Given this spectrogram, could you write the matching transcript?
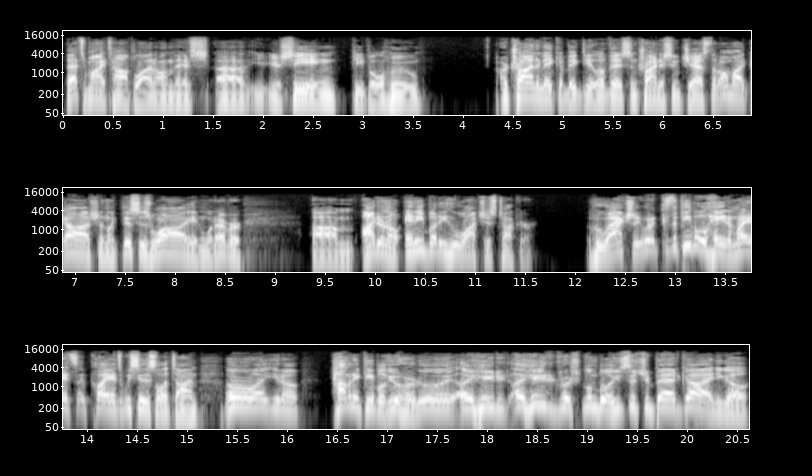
that's my top line on this. Uh, you're seeing people who are trying to make a big deal of this and trying to suggest that oh my gosh and like this is why and whatever. Um, I don't know anybody who watches Tucker who actually because the people who hate him, right? It's Clay. It's, we see this all the time. Oh, uh, you know how many people have you heard? Oh, I, I hated, I hated Rush Limbaugh. He's such a bad guy. And you go,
